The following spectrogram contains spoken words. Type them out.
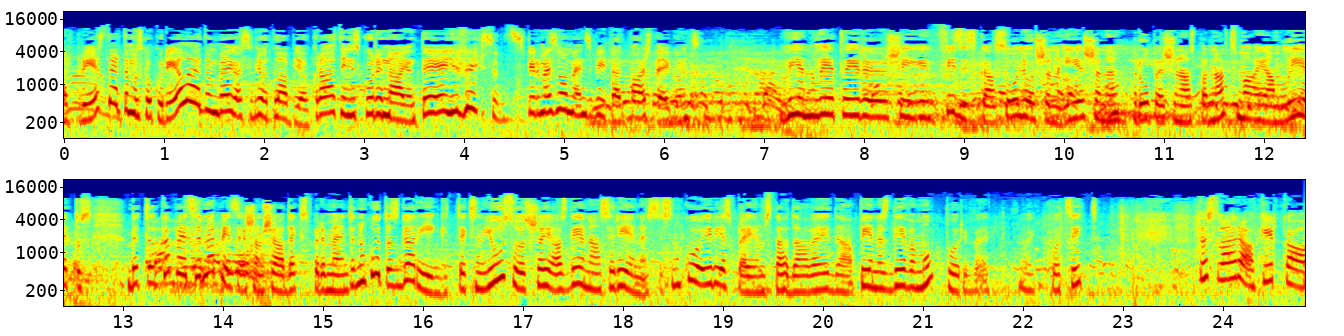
ar priesteri, tam mums kaut kur ielaida un beigās ir ļoti labi jau krātiņas kurināja un tēju. Tas pirmais moments bija tāds pārsteigums. Viena lieta ir šī fiziskā soļošana, iešana, rūpēšanās par naktsmājām, lietus, bet kāpēc ir nepieciešama šāda eksperimenta? Nu, ko tas garīgi, teiksim, jūsos šajās dienās ir ienesis? Nu, ko ir iespējams tādā veidā? Pienes dievam upuri vai, vai ko citu? Tas vairāk ir kā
